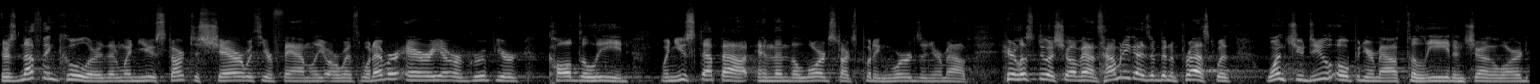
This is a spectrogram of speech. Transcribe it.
There's nothing cooler than when you start to share with your family or with whatever area or group you're called to lead, when you step out and then the Lord starts putting words in your mouth. Here, let's do a show of hands. How many of you guys have been impressed with once you do open your mouth to lead and share the Lord,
